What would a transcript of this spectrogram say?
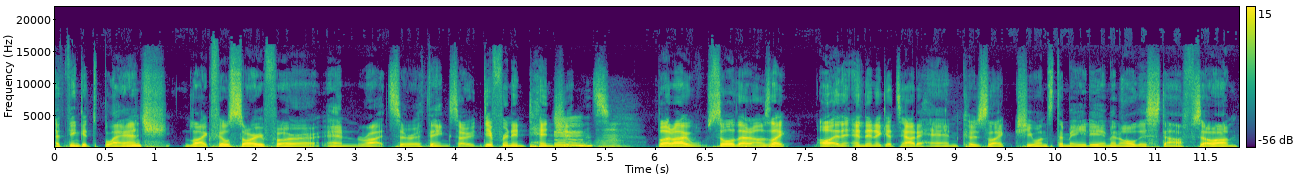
i think it's blanche like feels sorry for her and writes her a thing. So different intentions but i saw that and i was like oh and, and then it gets out of hand because like she wants to meet him and all this stuff. So um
